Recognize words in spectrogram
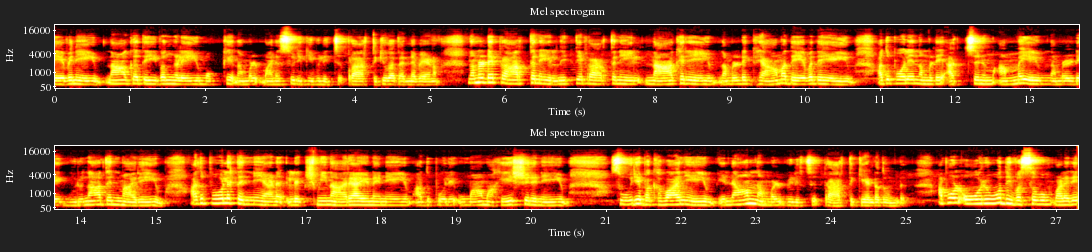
ദേവനെയും നാഗദൈവങ്ങളെയും ഒക്കെ നമ്മൾ മനസ്സുരുകി വിളിച്ച് പ്രാർത്ഥിക്കുക തന്നെ വേണം. നമ്മളുടെ പ്രാർത്ഥനയിൽ നിത്യപ്രാർത്ഥനയിൽ നാഗരെയും നമ്മളുടെ ഗ്രാമദേവതയെയും അതുപോലെ നമ്മുടെ അച്ഛനും അമ്മയെയും നമ്മളുടെ ഗുരുനാഥന്മാരെയും അതുപോലെ തന്നെയാണ് ലക്ഷ്മി നാരായണനെയും അതുപോലെ ഉമാമഹേശ്വരനെയും സൂര്യഭഗവാനെയും എല്ലാം നമ്മൾ വിളിച്ച് പ്രാർത്ഥിക്കേണ്ടതുണ്ട്. അപ്പോൾ ഓരോ ദിവസവും വളരെ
